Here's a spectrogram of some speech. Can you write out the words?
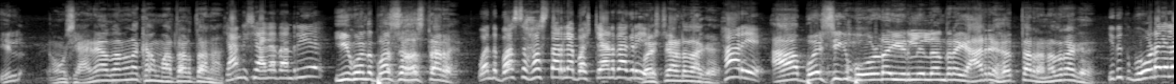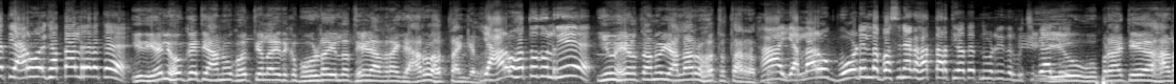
ಇಲ್ಲ ಅವ್ನು ಶಾಣೆ ಅದಾನ ಹಂಗ ಮಾತಾಡ್ತಾನ. ಹೆಂಗ್ ಶಾನೆ ಅದಾನ್ರಿ? ಈಗ ಒಂದು ಬಸ್ ಹಚ್ತಾರ. ಒಂದ್ ಬಸ್ ಹಸ್ತಾರಲ್ಲ ಬಸ್ ಸ್ಟ್ಯಾಂಡ್ದಾಗ್ರಿ. ಬಸ್ ಸ್ಟ್ಯಾಂಡ್ದಾಗ. ಹಾ ರೀ. ಆ ಬಸ್ಸಿಗೆ ಬೋರ್ಡ ಇರ್ಲಿಲ್ಲ ಅಂದ್ರೆ ಯಾರೇ ಹತ್ತಾರ ಅನ್ನೋದ್ರಾಗ ಇದಕ್ ಬೋರ್ಡ ಇಲ್ಲ ಯಾರು ಹೋಗಿ ಹತ್ತಲ್ರಿ ಅದಕ್ಕೆ? ಇದು ಎಲ್ಲಿ ಹೋಗೈತಿ ಅನ್ನೋ ಗೊತ್ತಿಲ್ಲ ಇದಕ್ಕೆ ಬೋರ್ಡ ಇಲ್ಲ ಅಂತ ಹೇಳಿ ಅದ್ರಾಗ ಯಾರು ಹತ್ತಂಗಿಲ್ಲ. ಯಾರು ಹತ್ತುದಿಲ್ರಿ. ಇವ್ ಹೇಳ್ತಾನು ಎಲ್ಲಾರು ಹತ್ತಾರ ಹಾ ಎಲ್ಲಾರು ಬೋರ್ಡ್ ಇಲ್ಲದ ಬಸ್ನಾಗ ಹತ್ತಾರ ಅಂತ ಹೇಳ್ತೈತ್ ನೋಡ್ರಿ ಇದ್ರ ಹುಚ್ಚಿ ಬ್ಯಾಲಿ ಇವು ಉಪರಾಟಿ ಹಾಡ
